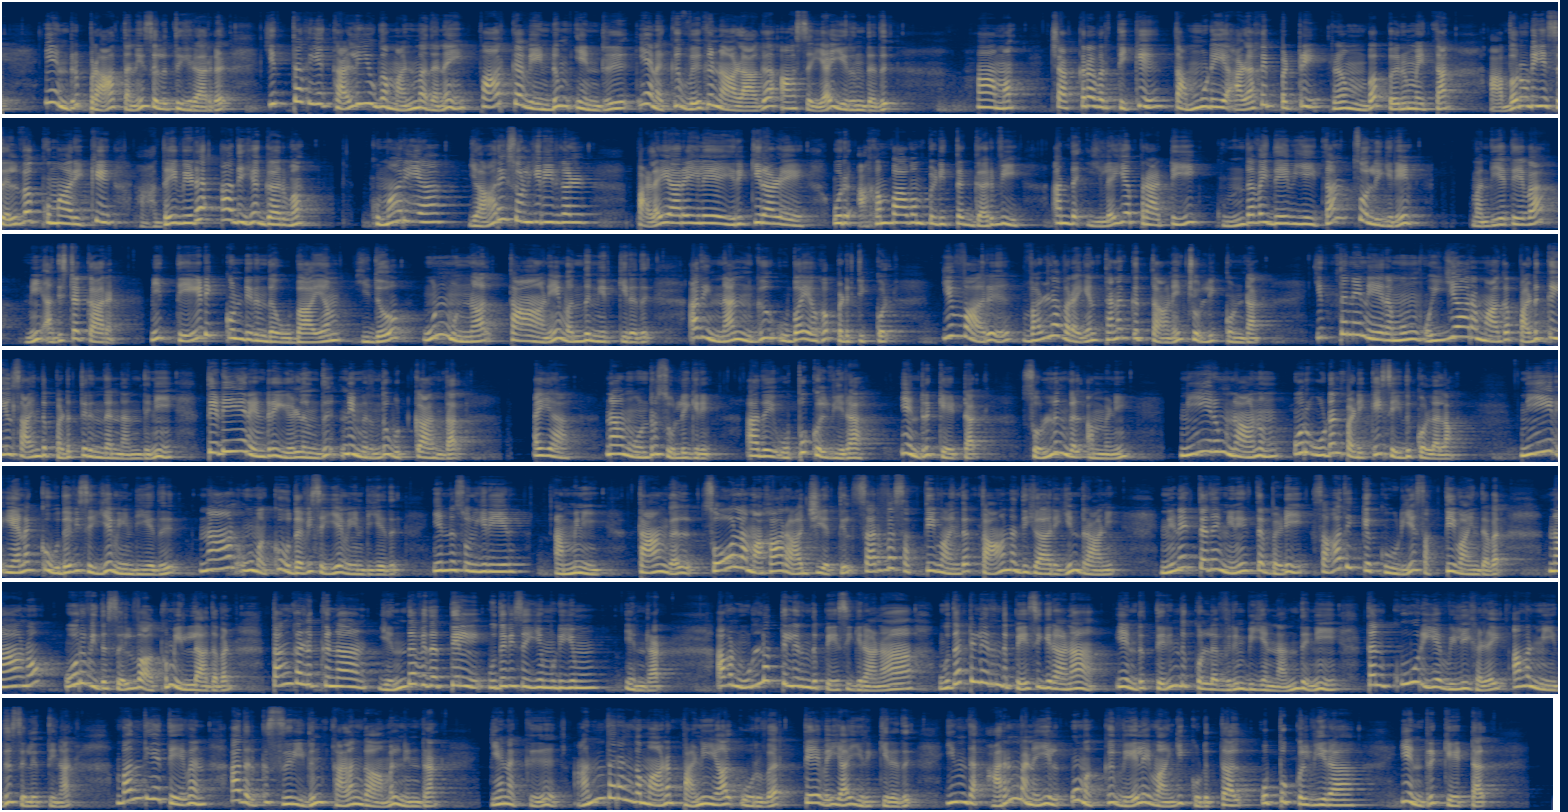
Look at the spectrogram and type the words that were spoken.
என்று பிரார்த்தனை செலுத்துகிறார்கள். இத்தகைய கலியுக மன்மதனை பார்க்க வேண்டும் என்று எனக்கு வெகு நாளாக ஆசையாய் இருந்தது. ஆமாம் சக்கரவர்த்திக்கு தம்முடைய அழகை பற்றி ரொம்ப பெருமைத்தான். அவருடைய செல்வக்குமாரிக்கு அதைவிட அதிக கர்வம். குமாரியா யாரை சொல்கிறீர்கள்? பழையறையிலேயே இருக்கிறாளே. ஒரு அகம்பாவம் பிடித்த கர்வி அந்த இளைய பிராட்டி குந்தவை தேவியைத்தான் சொல்லுகிறேன். வந்தியத்தேவா நீ அதிர்ஷ்டக்காரன். நீ தேடிக்கொண்டிருந்த உபாயம் இதோ உன் முன்னால் தானே வந்து நிற்கிறது. அதை நன்கு உபயோகப்படுத்திக்கொள். இவ்வாறு வல்லவரையன் தனக்குத்தானே சொல்லிக் கொண்டான். இத்தனை நேரமும் ஒய்யாரமாக படுக்கையில் சாய்ந்து படுத்திருந்த நந்தினி திடீரென்று எழுந்து நிமிர்ந்து உட்கார்ந்தாள். ஐயா நான் ஒன்று சொல்லுகிறேன். அதை ஒப்புக்கொள்வீரா? என்று கேட்டாள். சொல்லுங்கள் அம்மணி. நீரும் நானும் ஒரு உடன்படிக்கை செய்து கொள்ளலாம். நீர் எனக்கு உதவி செய்ய வேண்டியது நான் உமக்கு உதவி செய்ய வேண்டியது. என்ன சொல்கிறீர்? அம்மினி தாங்கள் சோழ மகாராஜ்யத்தில் சர்வ சக்தி வாய்ந்த தானதிகாரியின் ராணி. நினைத்ததை நினைத்தபடி சாதிக்கக்கூடிய சக்தி வாய்ந்தவர். நானோ ஒருவித செல்வாக்கும் இல்லாதவன். தங்களுக்கு நான் எந்த விதத்தில் உதவி செய்ய முடியும்? என்றான். அவன் உள்ளத்திலிருந்து பேசுகிறானா? உதட்டிலிருந்து பேசுகிறானா? என்று தெரிந்து கொள்ள விரும்பிய நந்தினி தன் கூறிய விழிகளை அவன் மீது செலுத்தினாள். வந்தியத்தேவன் அதற்கு சிறிதும் கலங்காமல் நின்றான். எனக்கு அந்தரங்கமான பணியால் ஒருவர் தேவையாய் இருக்கிறது இந்த அரண்மனையில் உமக்கு வேலை வாங்கி கொடுத்தால் ஒப்புக்கொள்வீரா? என்று கேட்டாள்.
